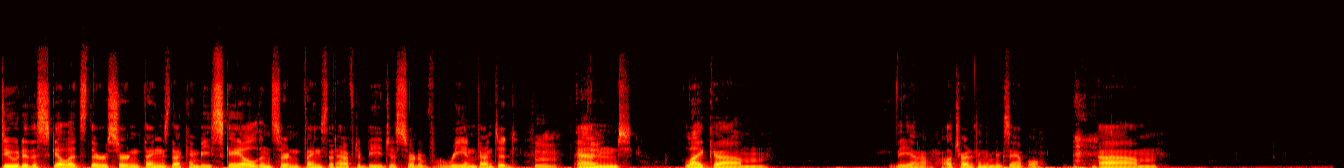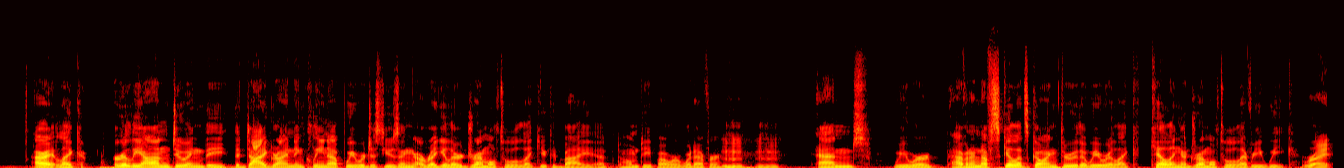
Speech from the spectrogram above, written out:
do to the skillets, there are certain things that can be scaled and certain things that have to be just sort of reinvented. Hmm. Okay. and like um you know i'll try to think of an example um all right like early on doing the the die grinding cleanup we were just using a regular dremel tool like you could buy at home depot or whatever Mm-hmm, mm-hmm. and we were having enough skillets going through that we were like killing a dremel tool every week Right.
